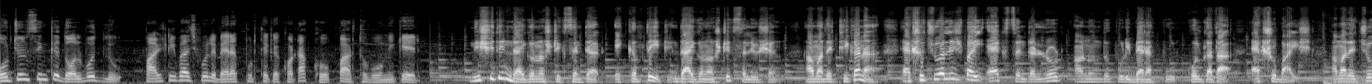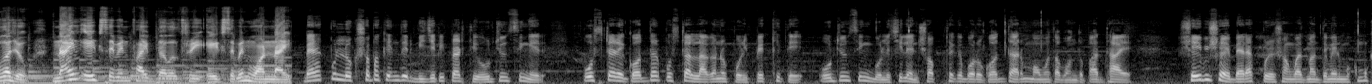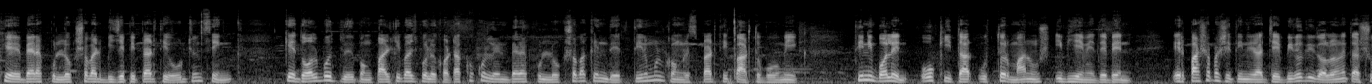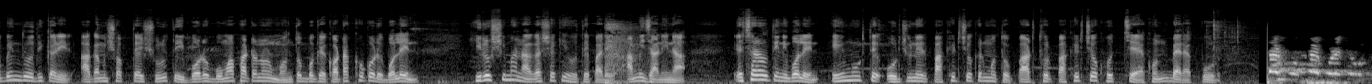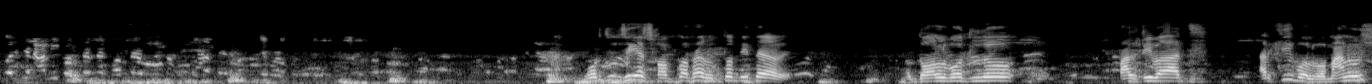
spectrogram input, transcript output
অর্জুন সিংকে দলবদলু পাল্টিবাজ বলে ব্যারাকপুর থেকে কটাক্ষ পার্থ ভৌমিকের। নিশিদিন ডায়াগনস্টিক সেন্টার এ কমপ্লিট ডায়াগনস্টিক সলিউশন আমাদের ঠিকানা একশো চুয়াল্লিশ বাই এক সেন্ট্রাল রোড আনন্দপুরি ব্যারাকপুর কলকাতা একশো বাইশ। আমাদের যোগাযোগ nine eight seven five double three eight seven one nine. Barrackpore Lok Sabha কেন্দ্রের বিজেপি প্রার্থী অর্জুন সিংয়ের পোস্টারে গদ্দার পোস্টার লাগানোর পরিপ্রেক্ষিতে অর্জুন সিং বলেছিলেন সব থেকে বড় গদ্দার মমতা বন্দ্যোপাধ্যায়। সেই বিষয়ে ব্যারাকপুরে সংবাদ মাধ্যমের মুখোমুখি ব্যারাকপুর লোকসভার বিজেপি প্রার্থী অর্জুন সিং কে দলবদলু এবং পাল্টিবাজ বলে কটাক্ষ করলেন ব্যারাকপুর লোকসভা কেন্দ্রের তৃণমূল কংগ্রেস প্রার্থী পার্থ ভৌমিক। তিনি বলেন, ও কি তার উত্তর মানুষ ইভিএমে দেবেন? এর পাশাপাশি তিনি রাজ্যের বিরোধী দলনেতা শুভেন্দু অধিকারীর আগামী সপ্তাহের শুরুতেই বড় বোমা ফাটানোর মন্তব্যকে কটাক্ষ করে বলেন, হিরোসীমা নাগাসাকি হতে পারে, আমি জানি না। এছাড়াও তিনি বলেন, এই মুহূর্তে অর্জুনের পাখির চোখের মতো পার্থর পাখির চোখ হচ্ছে এখন ব্যারাকপুর তার পোস্টার করেছে উনি বলছেন আমি কর্তার না কর্তার মমতা বন্দ্যোপাধ্যায় সবচেয়ে বড় কথা অর্জুন সিং এর সব কথার উত্তর দিতে হবে। দল বদলু পাল্টিবাজ আর কি বলব? মানুষ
